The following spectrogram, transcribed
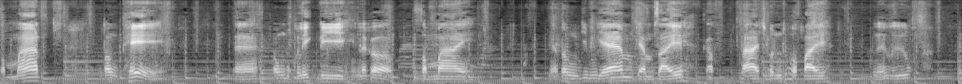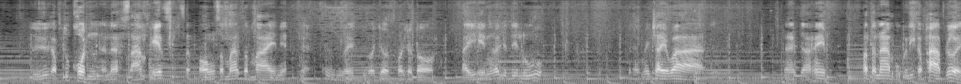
สมาร์ท ต้องเท่นะต้องบุคลิกดีแล้วก็สมายนะต้องยิ้มแย้ม แจ่มใสกับประชาชนทั่วไปนะหรือหรือกับทุกคนนะนะสามเอสสตองสมาร์ทสมายเนี่ยนะซึ่งอยู่ในตัวจดพชดใครเห็นก็จะได้รู้นะไม่ใช่ว่านะจะให้ พัฒนาบุคลิกภาพด้วย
